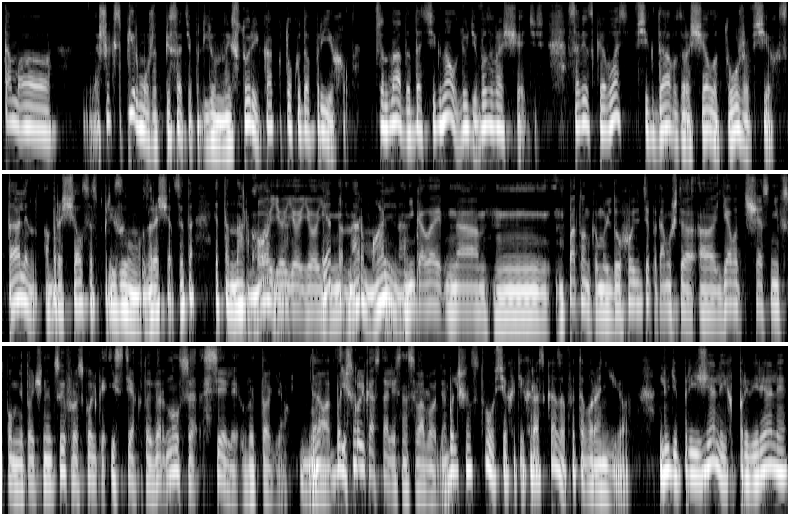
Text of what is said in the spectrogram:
там э, Шекспир может писать определенные истории, как кто куда приехал надо дать сигнал, люди, возвращайтесь. Советская власть всегда возвращала тоже всех. Сталин обращался с призывом возвращаться. Это, это нормально. Ой-ой-ой. Это нормально. Николай, на, по тонкому льду ходите, потому что э, я вот сейчас не вспомню точную цифру, сколько из тех, кто вернулся, сели в итоге. Да, вот. большин... И сколько остались на свободе? Большинство всех этих рассказов это вранье. Люди приезжали, их проверяли,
